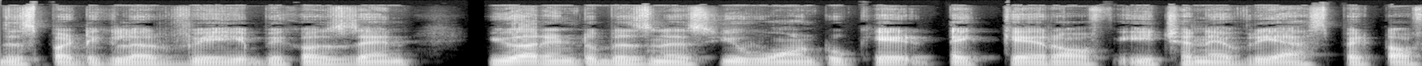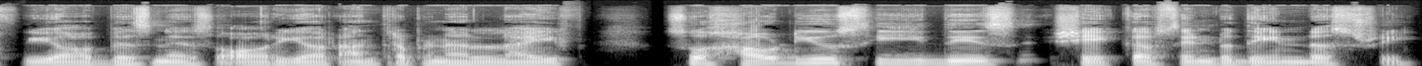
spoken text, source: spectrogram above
this particular way? Because then you are into business, you want to take care of each and every aspect of your business or your entrepreneurial life. So, how do you see these shakeups into the industry?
